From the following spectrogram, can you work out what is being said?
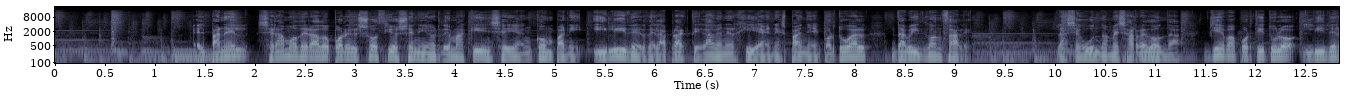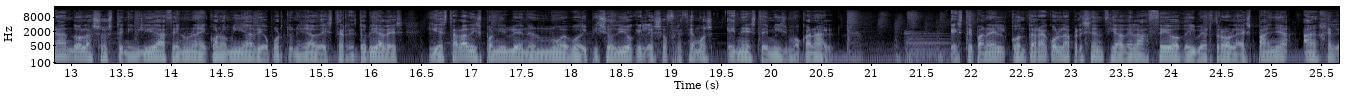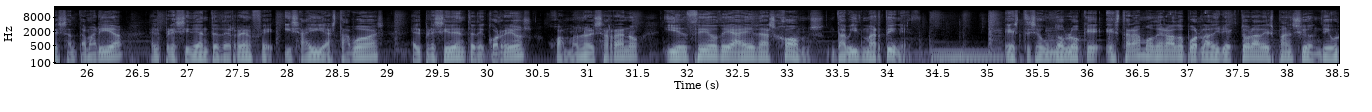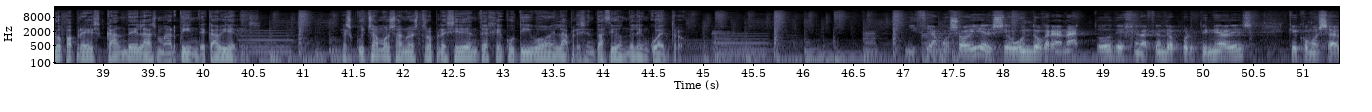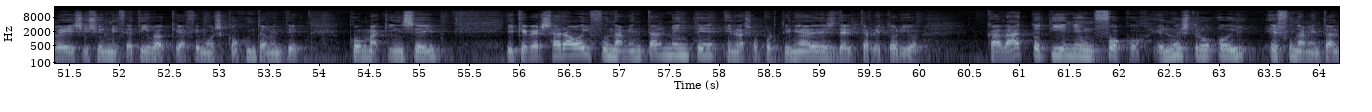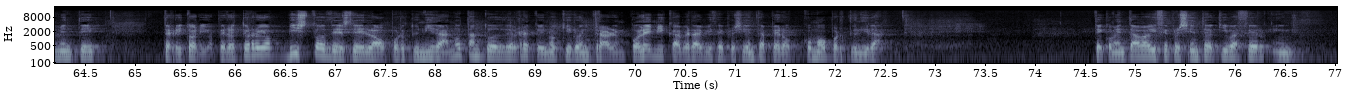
El panel será moderado por el socio senior de McKinsey ⁇ Company y líder de la práctica de energía en España y Portugal, David González. La segunda mesa redonda lleva por título Liderando la sostenibilidad en una economía de oportunidades territoriales y estará disponible en un nuevo episodio que les ofrecemos en este mismo canal. Este panel contará con la presencia de la CEO de Iberdrola España, Ángeles Santamaría, el presidente de Renfe, Isaías Taboas, el presidente de Correos, Juan Manuel Serrano, y el CEO de Aedas Homes, David Martínez. Este segundo bloque estará moderado por la directora de expansión de Europa Press, Candelas Martín de Caviedes. Escuchamos a nuestro presidente ejecutivo en la presentación del encuentro. Iniciamos hoy el segundo gran acto de generación de oportunidades, que como sabéis es una iniciativa que hacemos conjuntamente con McKinsey y que versará hoy fundamentalmente en las oportunidades del territorio. Cada acto tiene un foco. El nuestro hoy es fundamentalmente territorio, pero territorio visto desde la oportunidad, no tanto desde el reto, y no quiero entrar en polémica, ¿verdad, vicepresidenta?, pero como oportunidad. Te comentaba, vicepresidenta, que iba a hacer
